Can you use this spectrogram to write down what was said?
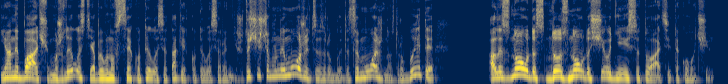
я не бачу можливості, аби воно все котилося так, як котилося раніше. Точніше, вони можуть це зробити. Це можна зробити, але знову до, до знову до ще однієї ситуації такого чину.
